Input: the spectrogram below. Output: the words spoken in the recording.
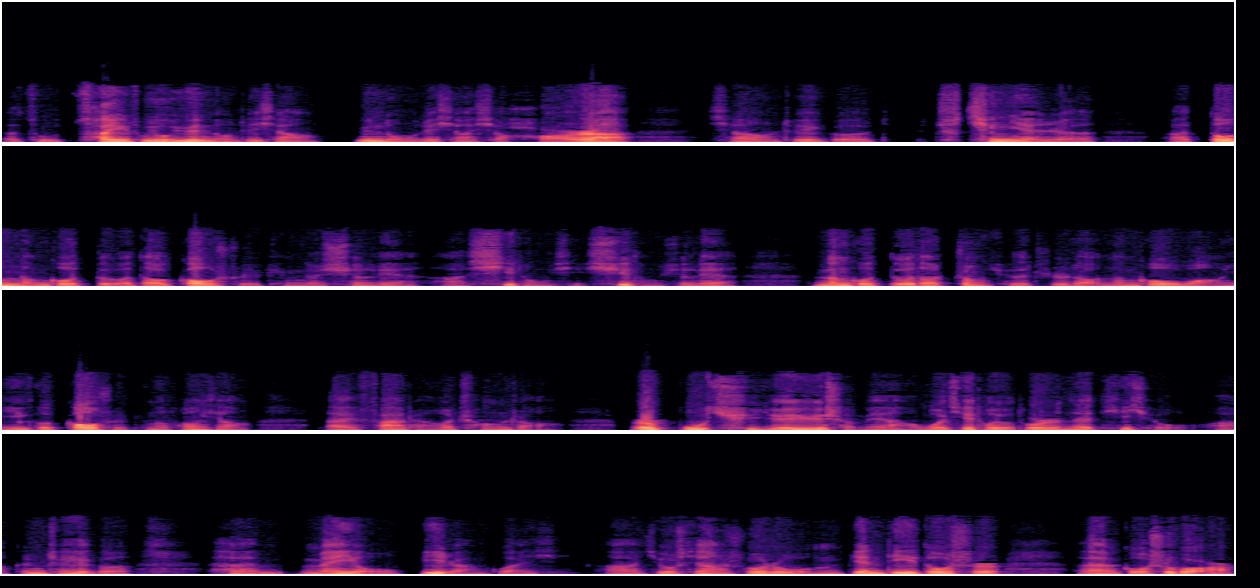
呃足参与足球运动这项运动这项小孩儿啊，像这个青年人。啊，都能够得到高水平的训练啊，系统系系统训练，能够得到正确的指导，能够往一个高水平的方向来发展和成长，而不取决于什么呀？我街头有多少人在踢球啊？跟这个，呃，没有必然关系啊。就像说是我们遍地都是，呃，狗食馆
